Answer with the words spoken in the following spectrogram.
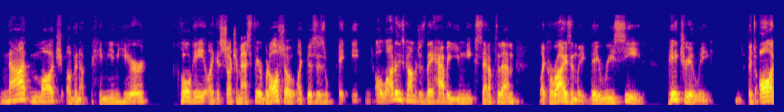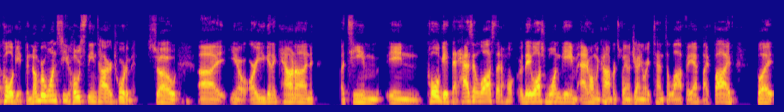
Not much of an opinion here. Colgate like is such a massive favorite, but also like this is it, it, a lot of these conferences they have a unique setup to them. Like Horizon League, they reseed. Patriot League, it's all at Colgate. The number one seed hosts the entire tournament. So, uh, you know, are you going to count on a team in Colgate that hasn't lost at home, or they lost one game at home in conference play on January 10th to Lafayette by five, but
